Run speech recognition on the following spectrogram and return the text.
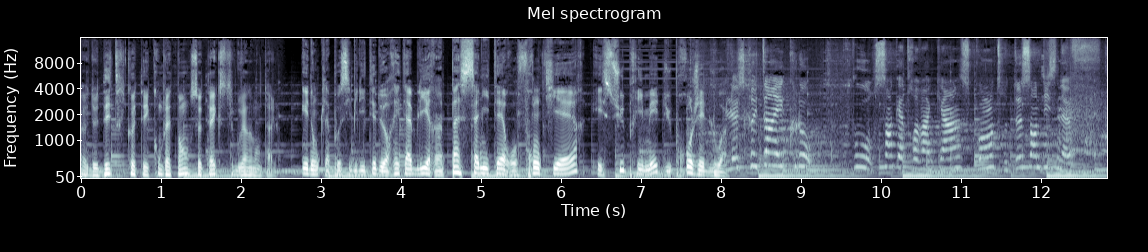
euh, de détricoter complètement ce texte gouvernemental et donc la possibilité de rétablir un pass sanitaire aux frontières est supprimée du projet de loi. Le scrutin est clos. Pour 195 contre 219.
